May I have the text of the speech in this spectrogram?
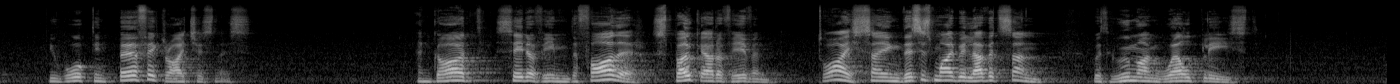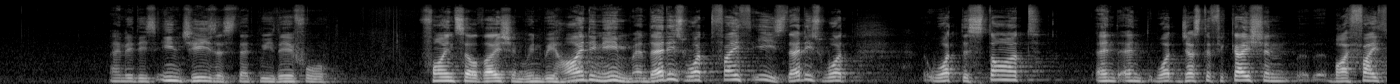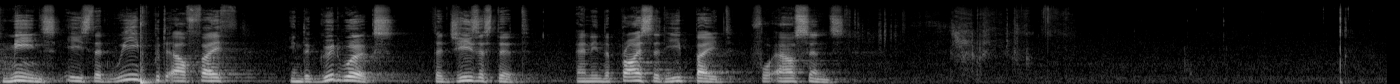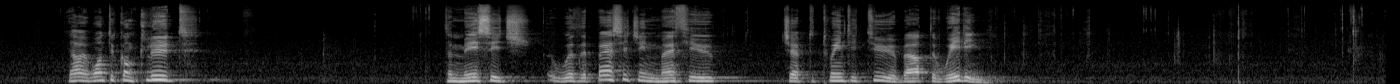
He walked in perfect righteousness. And God said of Him, the Father spoke out of heaven twice, saying, This is my beloved Son, with whom I'm well pleased. And it is in Jesus that we therefore find salvation when we hide in Him. And that is what faith is. That is what, what the start and, and what justification by faith means is that we put our faith in the good works that Jesus did and in the price that He paid for our sins. Yeah, I want to conclude the message with the passage in Matthew chapter 22 about the wedding.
